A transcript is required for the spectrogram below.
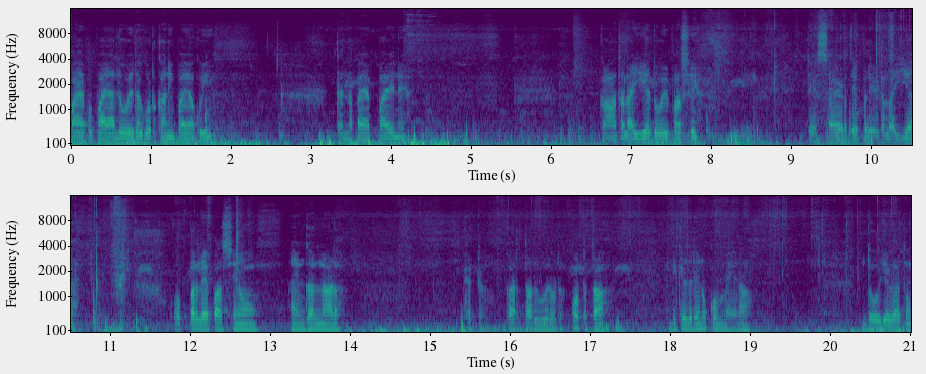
ਪਾਇਪ ਪਾਇਆ, ਲੋਹੇ ਦਾ ਗੁਟਕਾ ਨਹੀਂ ਪਾਇਆ ਕੋਈ। ਤਿੰਨ ਪਾਇਪ ਪਾਏ ਨੇ। ਕਾਂਤ ਲਾਈ ਆ ਦੋਵੇਂ ਪਾਸੇ ਤੇ ਸਾਈਡ ਤੇ ਪਲੇਟ ਲਾਈ ਆ। ਉੱਪਰਲੇ ਪਾਸਿਓਂ ਐਂਗਲ ਨਾਲ ਫਿੱਟ ਕਰਤਾ ਦੂਏ ਰੋਟ ਘੁੱਟਤਾ ਵੀ ਕਿਧਰੇ ਨੂੰ ਘੁੰਮੇ ਨਾ ਦੋ ਜਗ੍ਹਾ ਤੋਂ।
